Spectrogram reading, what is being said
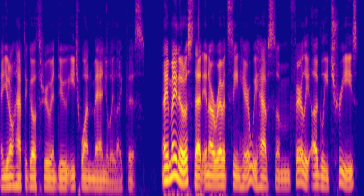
and you don't have to go through and do each one manually like this. Now you may notice that in our Revit scene here, we have some fairly ugly trees.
